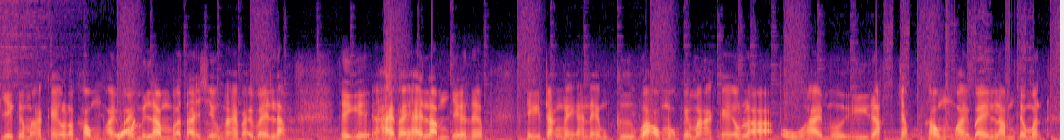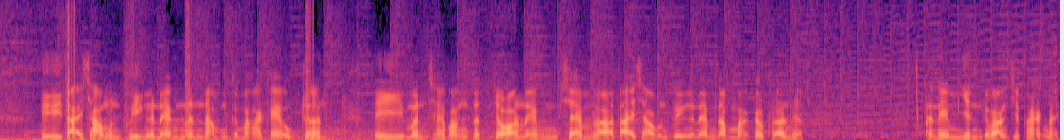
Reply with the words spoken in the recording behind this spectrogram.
với cái mã kèo là 0,75 và tài xỉu 2,75 thì cái 2,25 chứ anh em. Thì cái trận này anh em cứ vào một cái mã kèo là U20 Iraq chấp 0,75 cho mình. Thì tại sao mình khuyên anh em nên nằm cái mã kèo trên? Thì mình sẽ phân tích cho anh em xem là tại sao mình khuyên anh em nằm mã kèo trên nha anh em nhìn cái bảng xếp hạng này,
